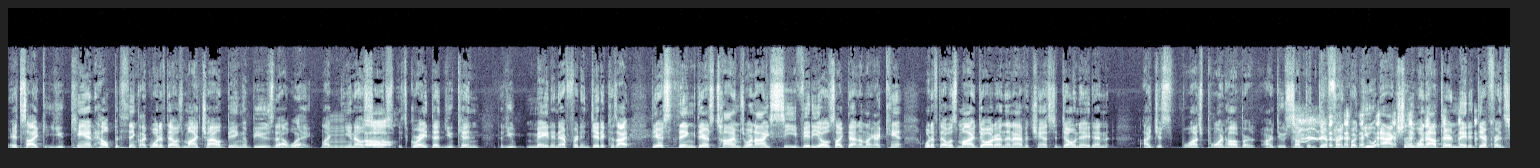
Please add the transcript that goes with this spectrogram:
It's like you can't help but think like, what if that was my child being abused that way? Like you know, so Oh. it's, it's great that you can that you made an effort and did it. Because I there's thing there's times when I see videos like that, and I'm like, I can't. What if that was my daughter, and then I have a chance to donate and. I just watch Pornhub or, or do something different, but you actually went out there and made a difference,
